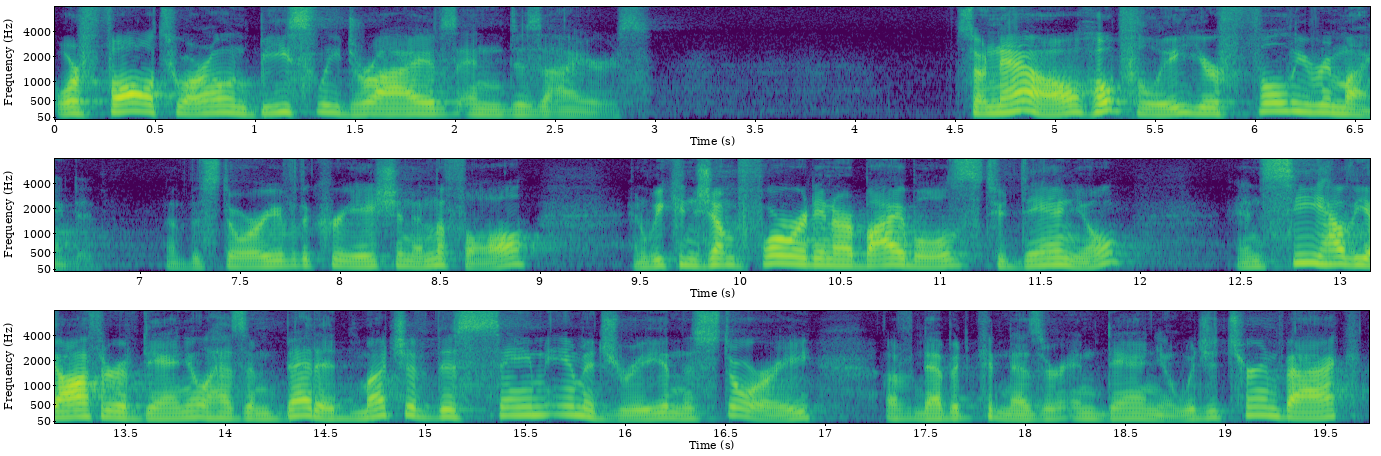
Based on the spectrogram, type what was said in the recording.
or fall to our own beastly drives and desires. So now, hopefully, you're fully reminded of the story of the creation and the fall, and we can jump forward in our Bibles to Daniel and see how the author of Daniel has embedded much of this same imagery in the story of Nebuchadnezzar and Daniel. Would you turn back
